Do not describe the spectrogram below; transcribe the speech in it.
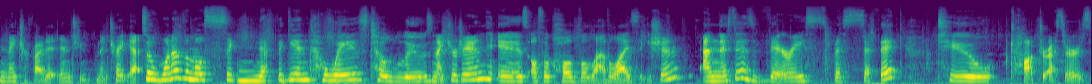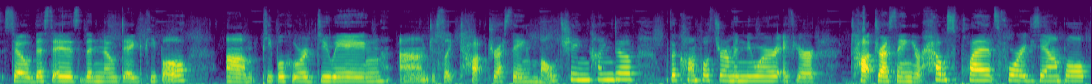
nitrified it into nitrate yet. So one of the most significant ways to lose nitrogen is also called volatilization. And this is very specific to top dressers. So this is the no dig people, um, people who are doing um, just like top dressing mulching kind of with a compost or manure. If you're top dressing your house plants, for example,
